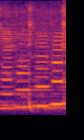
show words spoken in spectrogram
Mm-hmm.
